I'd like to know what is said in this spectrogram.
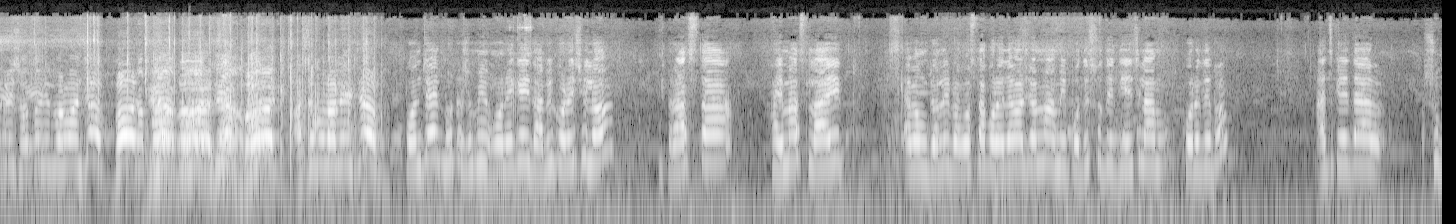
কংগ্রেস বর্মন পঞ্চায়েত ভোটের সময় অনেকেই দাবি করেছিল রাস্তা হাইমাস লাইট এবং জলের ব্যবস্থা করে দেওয়ার জন্য আমি প্রতিশ্রুতি দিয়েছিলাম করে দেব। আজকে তার শুভ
